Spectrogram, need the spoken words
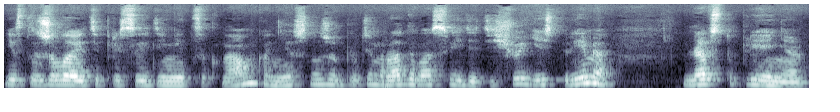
Если желаете присоединиться к нам, конечно же, будем рады вас видеть. Еще есть время для вступления.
